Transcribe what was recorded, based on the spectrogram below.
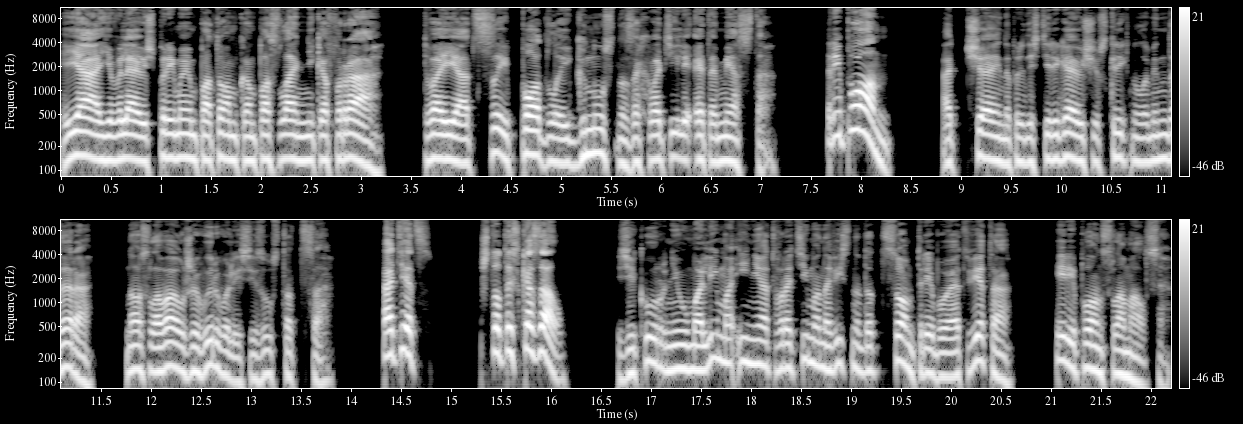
Я являюсь прямым потомком посланников Ра. Твои отцы подло и гнусно захватили это место». «Рипон!» — отчаянно предостерегающе вскрикнула Миндера, но слова уже вырвались из уст отца. «Отец, что ты сказал?» Зикур неумолимо и неотвратимо навис над отцом, требуя ответа, и Рипон сломался.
